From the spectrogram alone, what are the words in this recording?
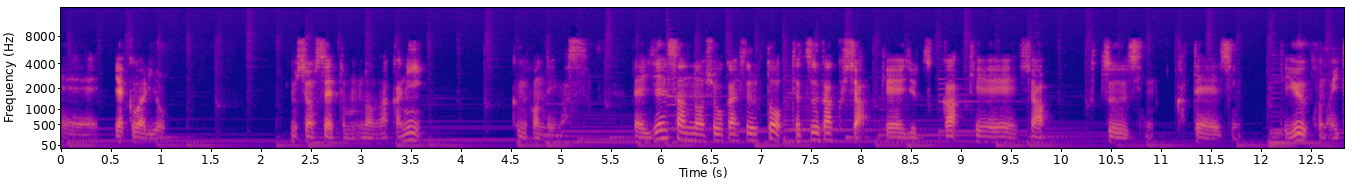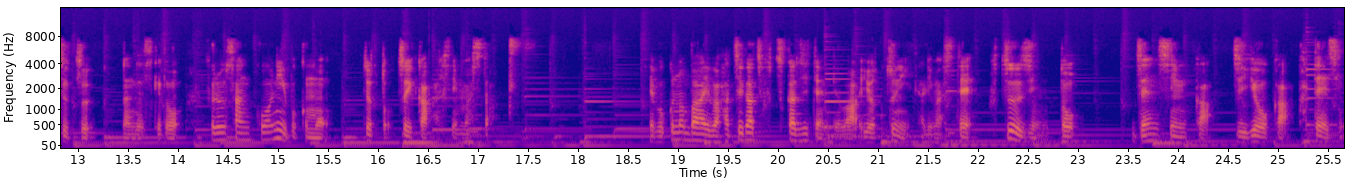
えー、役割をミッションステートの中に組み込んでいます。J さんの紹介すると、哲学者、芸術家、経営者、普通人、家庭人、っていうこの5つなんですけど、それを参考に僕もちょっと追加してみました。で僕の場合は8月2日時点では4つになりまして、普通人と全身化、事業化、家庭人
